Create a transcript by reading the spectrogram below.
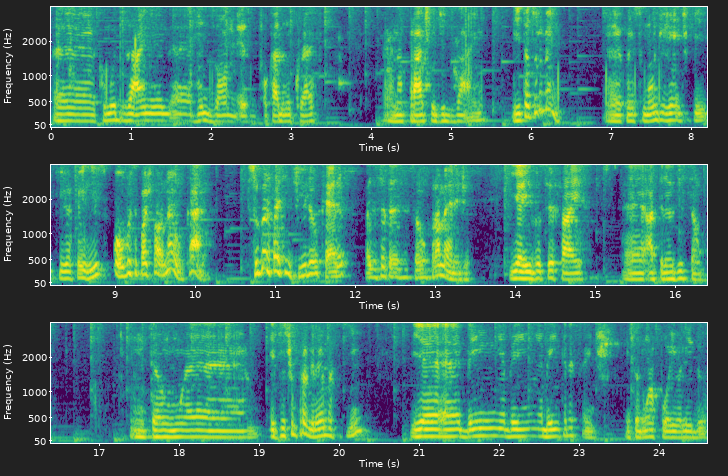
é, como designer é, hands-on mesmo, focado no craft, na prática de design. E tá tudo bem. Eu conheço um monte de gente que, que já fez isso. Ou você pode falar: Não, cara, super faz sentido, eu quero fazer essa transição para manager. E aí você faz é, a transição. Então, é, existe um programa, sim, e é, é, bem, é, bem, é bem interessante. Tem todo um apoio ali do,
